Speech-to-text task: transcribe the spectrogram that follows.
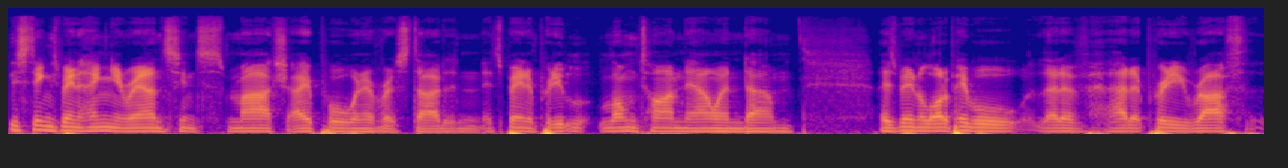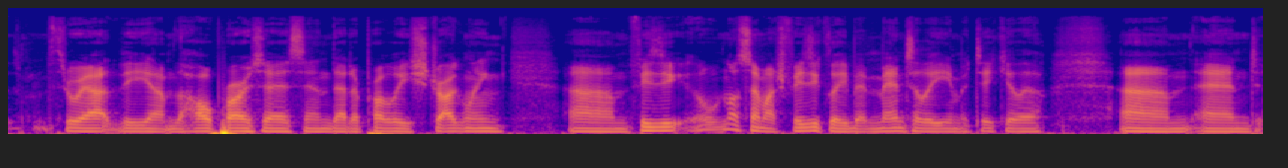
this thing's been hanging around since March, April, whenever it started, and it's been a pretty long time now. And um, there's been a lot of people that have had it pretty rough throughout the um, the whole process, and that are probably struggling. Um, physically, well, not so much physically, but mentally in particular. Um, and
